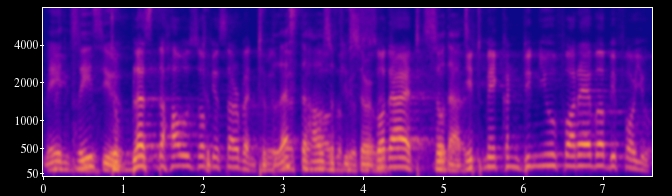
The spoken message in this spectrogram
may it please you to bless the house of your servant to bless the house of your servant, so that, so that it may continue forever before you.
